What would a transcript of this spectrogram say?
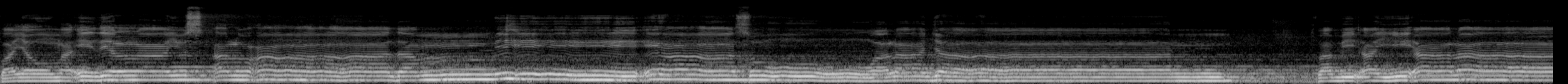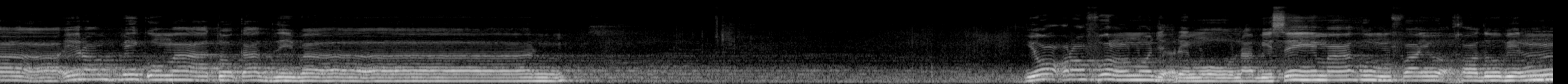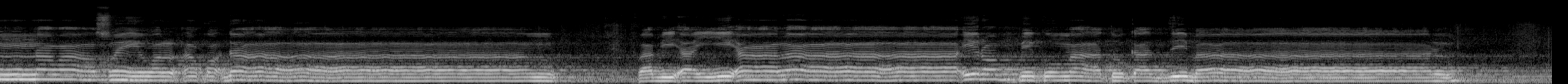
فيومئذ لا يسأل عن ذنبه إنس ولا جان فبأي آلاء ربكما تكذبان بسيماهم فيؤخذ بالنواصي والأقدام. فبأي آلاء ربكما تكذبان؟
